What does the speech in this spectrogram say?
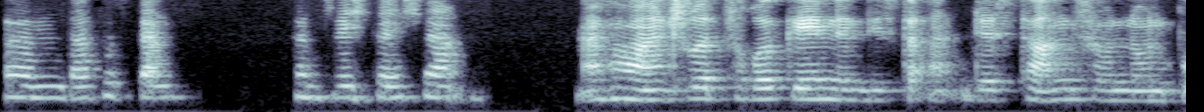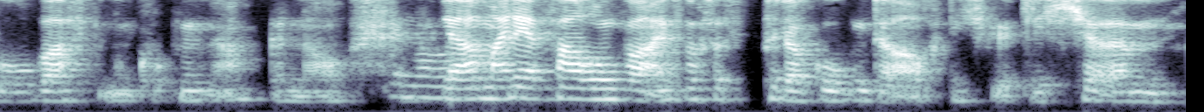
Ähm, das ist ganz, ganz wichtig, ja. Einfach mal einen Schritt zurückgehen in die Distanz und, und beobachten und gucken, ja, genau. genau. Ja, meine Erfahrung war einfach, dass Pädagogen da auch nicht wirklich ähm,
